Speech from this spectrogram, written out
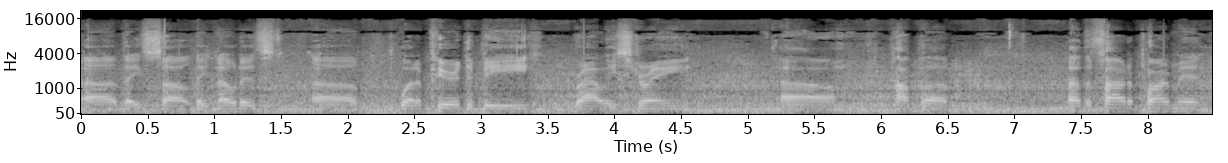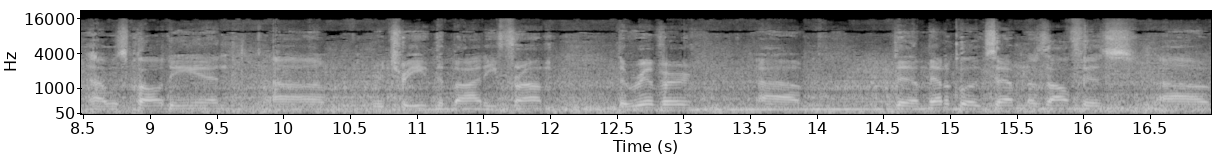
uh, they saw, they noticed uh, what appeared to be Riley Strain um, pop up uh, the fire department uh, was called in, um, retrieved the body from the river. Um, the medical examiner's office uh,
